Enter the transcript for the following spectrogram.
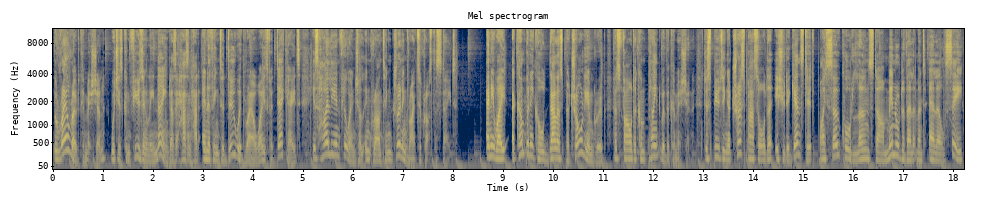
The Railroad Commission, which is confusingly named as it hasn't had anything to do with railways for decades, is highly influential in granting drilling rights across the state. Anyway, a company called Dallas Petroleum Group has filed a complaint with the Commission, disputing a trespass order issued against it by so-called Lone Star Mineral Development LLC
